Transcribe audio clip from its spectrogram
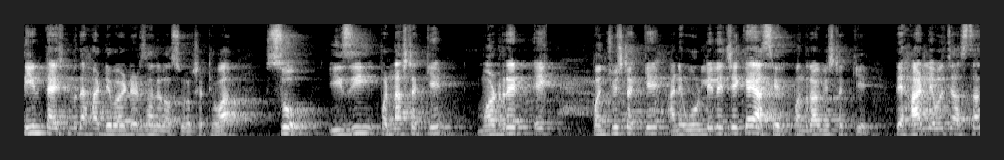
तीन टाईप्समध्ये हा डिवायडेड झालेला असतो लक्षात ठेवा. सो इझी पन्नास टक्के मॉडरेट एक पंचवीस टक्के आणि उरलेले जे काही असेल पंधरा वीस टक्के ते हार्ड लेवलचे असतात.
